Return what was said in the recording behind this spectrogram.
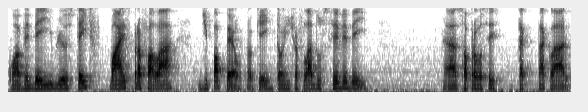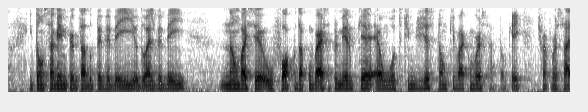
com a VBI Real Estate, mais para falar de papel, tá ok? Então a gente vai falar do CVBI. Ah, só para vocês tá, tá claro. Então se alguém me perguntar do PVBI ou do LVBI, não vai ser o foco da conversa, primeiro porque é um outro time de gestão que vai conversar, tá ok? A gente vai conversar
